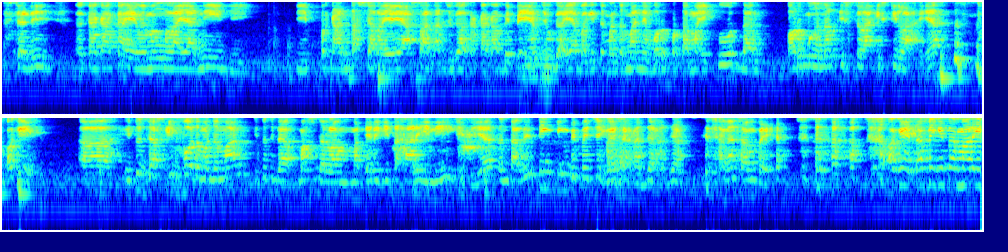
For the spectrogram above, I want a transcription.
Jadi eh, kakak-kakak yang memang melayani di di perkantas secara yayasan dan juga kakak-kakak BPR juga ya bagi teman-teman yang baru pertama ikut dan baru mengenal istilah-istilah ya. Oke, eh, itu just info teman-teman, itu tidak masuk dalam materi kita hari ini gitu ya tentang rethinking BPC nggak jangan jangan jangan, jangan sampai ya. Oke, tapi kita mari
